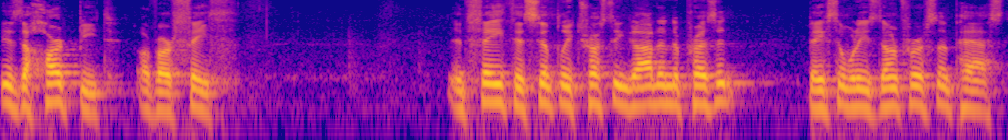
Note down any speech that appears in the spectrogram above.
is the heartbeat of our faith. And faith is simply trusting God in the present based on what He's done for us in the past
